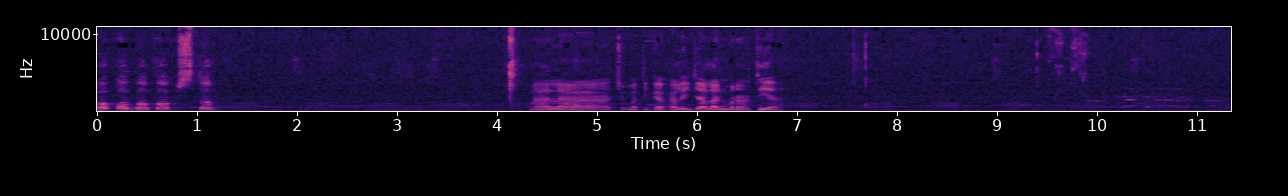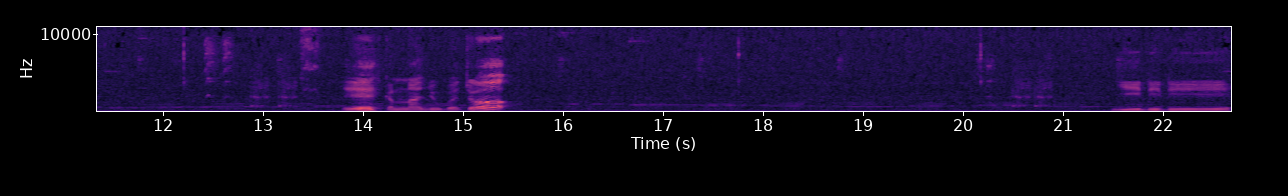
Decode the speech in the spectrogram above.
op op op op stop. Malah cuma tiga kali jalan berarti ya? Eh, kena juga, Cok. di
